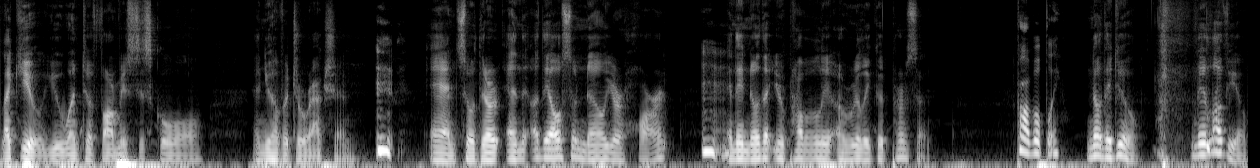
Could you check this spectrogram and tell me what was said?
Like you, you went to a pharmacy school, and you have a direction, and so they're and they also know your heart, and they know that you're probably a really good person. Probably. No, they do. And they love you.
